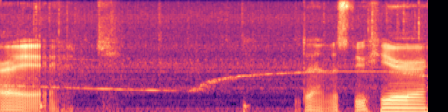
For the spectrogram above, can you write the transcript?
Alright. Then let's do here.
